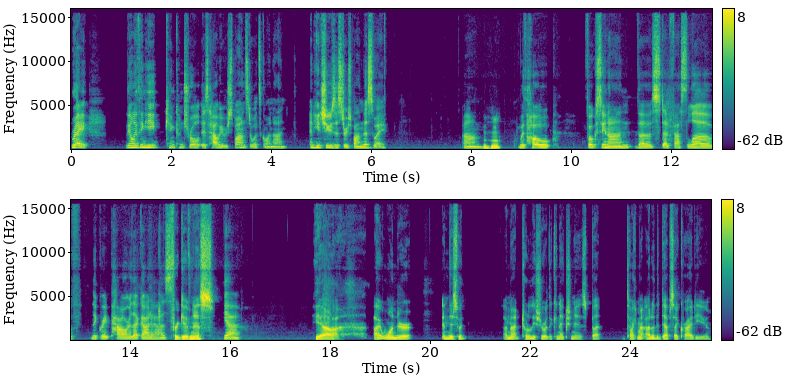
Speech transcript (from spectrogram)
Right. The only thing he can control is how he responds to what's going on, and he chooses to respond this way. Um, hmm with hope, focusing on the steadfast love, the great power that God has. forgiveness yeah. Yeah. I wonder, and this would, I'm not totally sure what the connection is, but talking about out of the depths I cry to you,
